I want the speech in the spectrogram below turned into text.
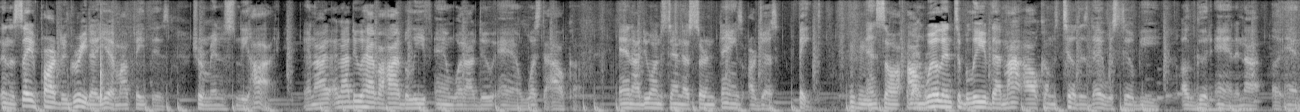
in the safe part, agree that yeah, my faith is tremendously high. And I and I do have a high belief in what I do and what's the outcome. And I do understand that certain things are just fate. And so I'm willing to believe that my outcomes till this day will still be a good end and not an end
